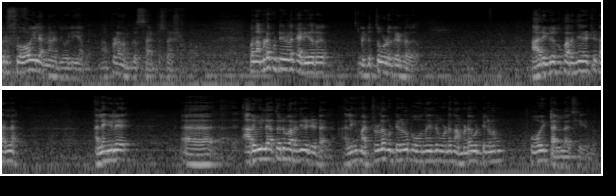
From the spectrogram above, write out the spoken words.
ഒരു ഫ്ലോയിൽ അങ്ങനെ ജോലി ചെയ്യാൻ പറ്റണം അപ്പോഴാണ് നമുക്ക് സാറ്റിസ്ഫാക്ഷൻ ഉണ്ടാവും അപ്പോൾ നമ്മുടെ കുട്ടികളുടെ കരിയർ എടുത്തു കൊടുക്കേണ്ടത് ആരെങ്കിലും പറഞ്ഞു കേട്ടിട്ടല്ല. അല്ലെങ്കിൽ അറിവില്ലാത്തവർ പറഞ്ഞു കേട്ടിട്ടല്ല. അല്ലെങ്കിൽ മറ്റുള്ള കുട്ടികൾ പോകുന്നതിന്റെ കൂടെ നമ്മുടെ കുട്ടികളും പോയിട്ടല്ല ചെയ്യേണ്ടത്.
